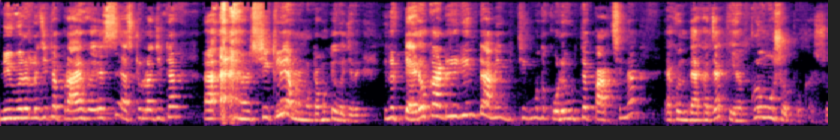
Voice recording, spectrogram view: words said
নিউমেরোলজিটা প্রায় হয়ে এসছে, অ্যাস্ট্রোলজিটা শিখলেই আমার মোটামুটি হয়ে যাবে। কিন্তু ট্যারো কার্ড রিডিংটা আমি ঠিকমতো করে উঠতে পারছি না। এখন দেখা যাক কি ক্রমশ প্রকাশ্য।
